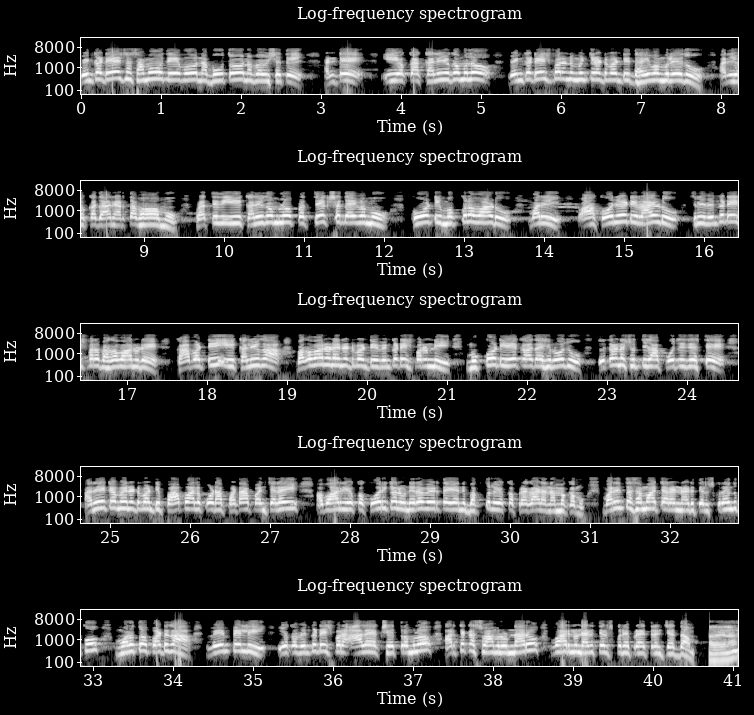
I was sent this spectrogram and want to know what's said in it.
వెంకటేశ సమో దేవో న భూతో న భవిష్యతే. అంటే ఈ యొక్క కలియుగములో వెంకటేశ్వరుని మించినటువంటి దైవము లేదు. అని యొక్క దాని అర్థభావము. ప్రతిది ఈ కలియుగంలో ప్రత్యక్ష దైవము. కోటి మొక్కుల వాడు. మరి ఆ కోనేటి రాయుడు శ్రీ వెంకటేశ్వర భగవానుడే. కాబట్టి ఈ కలియుగ భగవానుడైనటువంటి వెంకటేశ్వరుణ్ణి ముక్కోటి ఏకాదశి రోజు త్రికరణ శుద్ధిగా పూజ చేస్తే అనేకమైనటువంటి పాపాలు కూడా పటాపంచలై వారి యొక్క కోరికలు నెరవేరుతాయని భక్తులు యొక్క ప్రగాఢ నమ్మకము. మరింత సమాచారాన్ని అడిగి తెలుసుకునేందుకు మనతో పాటుగా వేంపల్లి ఈ యొక్క వెంకటేశ్వర ఆలయ క్షేత్రంలో అర్చక స్వాములు ఉన్నారు. వారి నుండి అడిగి తెలుసుకునే ప్రయత్నం చేద్దాం. నారాయణ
